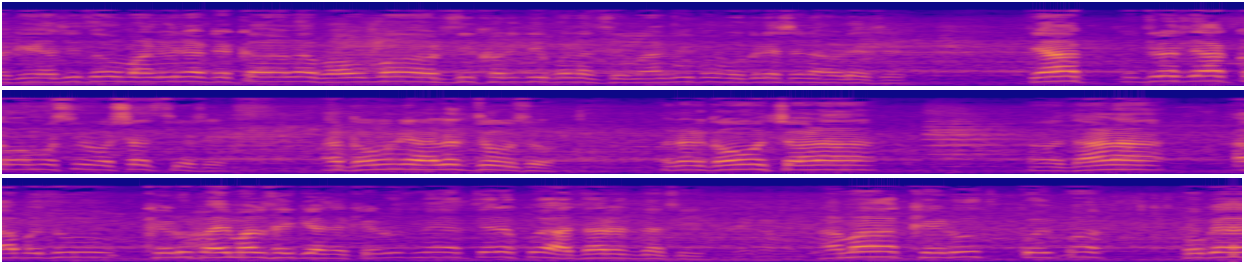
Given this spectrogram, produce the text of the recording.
આગે હજી તો માંડવીના ટેકાના ભાવમાં અડધી ખરીદી પણ નથી, માંડવી પણ બગડે છે ને હળે છે. ત્યાં કુદરતી આ કમોસમી વરસાદ થયો છે. આ ઘઉંની હાલત જોઉં છો. અને ઘઉં, ચણા દાણા આ બધું ખેડૂત પાયમાલ થઈ ગયા છે. ખેડૂતને અત્યારે કોઈ આધાર જ નથી. આમાં ખેડૂત કોઈ પણ ભોગે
